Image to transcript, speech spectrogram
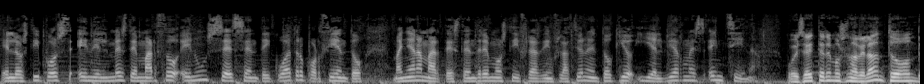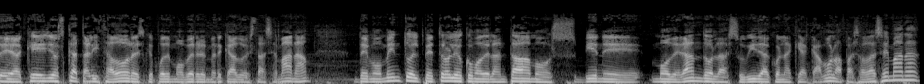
en los tipos en el mes de marzo en un 64%. Mañana martes tendremos cifras de inflación en Tokio y el viernes en China. Pues ahí tenemos un adelanto de aquellos catalizadores que pueden mover el mercado esta semana. De momento el petróleo, como adelantábamos, viene moderando la subida con la que acabó la pasada semana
